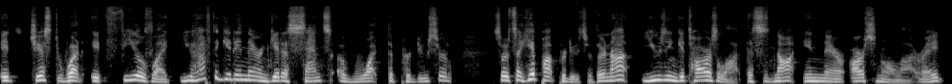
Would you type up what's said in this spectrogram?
It's just what it feels like. You have to get in there and get a sense of what the producer. So it's a hip hop producer. They're not using guitars a lot. This is not in their arsenal a lot, right?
